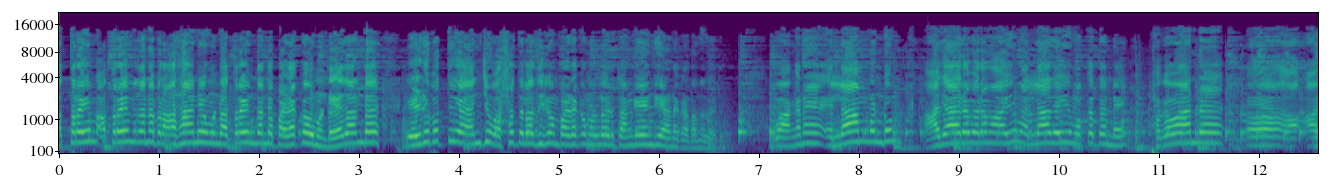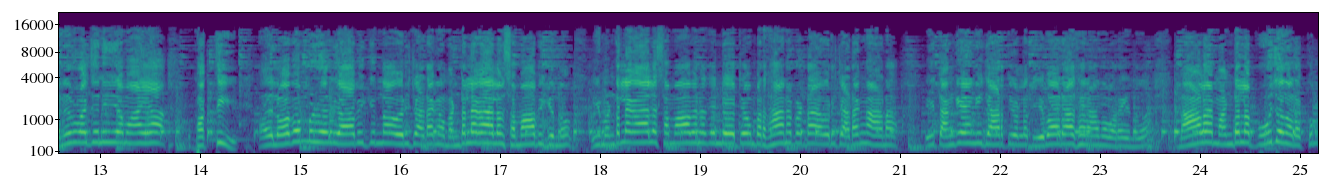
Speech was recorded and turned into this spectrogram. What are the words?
അത്രയും അത്രയും തന്നെ പ്രാധാന്യമുണ്ട് അത്രയും തന്നെ പഴക്കവുമുണ്ട്. ഏതാണ്ട് എഴുപത്തി അഞ്ച് വർഷത്തിലധികം പഴക്കമുള്ള ഒരു തങ്കയങ്കിയാണ് കടന്നു വരുന്നത് അപ്പോൾ അങ്ങനെ എല്ലാം കൊണ്ടും ആചാരപരമായും അല്ലാതെയും ഒക്കെ തന്നെ ഭഗവാന്റെ അനിർവചനീയമായ ഭക്തി അത് ലോകം മുഴുവൻ വ്യാപിക്കുന്ന ഒരു ചടങ്ങ് മണ്ഡലകാലം സമാപിക്കുന്നു. ഈ മണ്ഡലകാല സമാപനത്തിന്റെ ഏറ്റവും പ്രധാനപ്പെട്ട ഒരു ചടങ്ങാണ് ഈ തങ്കയങ്കി ചാർത്തിയുള്ള ദീപാരാധന എന്ന് പറയുന്നത്. നാളെ മണ്ഡല പൂജ നടക്കും.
